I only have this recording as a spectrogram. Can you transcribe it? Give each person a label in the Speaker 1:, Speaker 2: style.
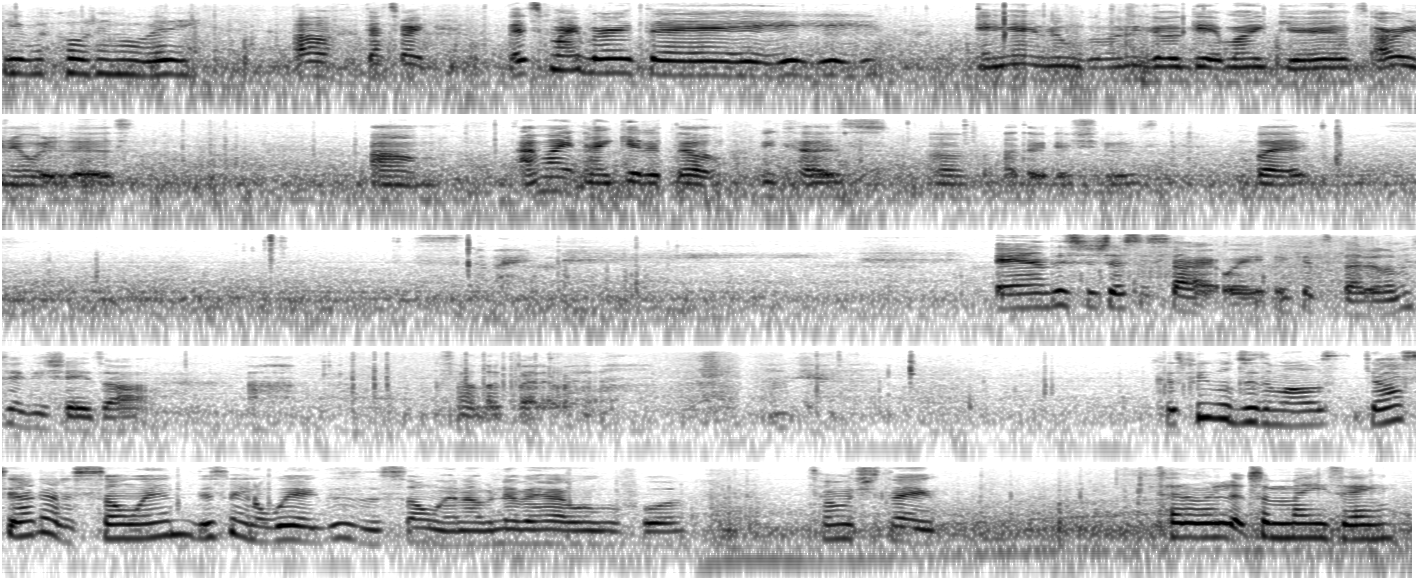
Speaker 1: You're recording already.
Speaker 2: Oh, that's right. It's my birthday, and I'm going to go get my gifts. I already know what it is. Um, I might not get it though because of other issues, but it's my birthday. And this is just a start. Wait, it gets better. Let me take these shades off. Oh, so I look better with her. Because people do the most. Y'all see, I got a sew-in. This ain't a wig. This is a sew-in. I've never had one before. Tell me what you think.
Speaker 1: Tell her it looks amazing.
